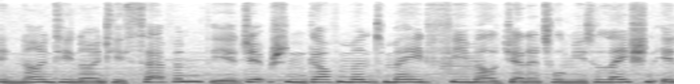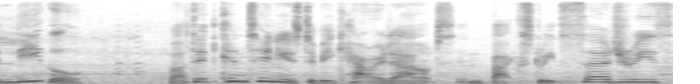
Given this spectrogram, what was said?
In 1997, the Egyptian government made female genital mutilation illegal, but it continues to be carried out in backstreet surgeries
